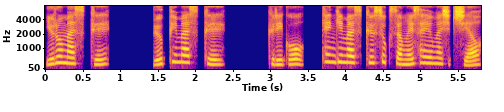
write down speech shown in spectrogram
유로마스크, 루피마스크, 그리고 텡게 마스크 속성을 사용하십시오.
